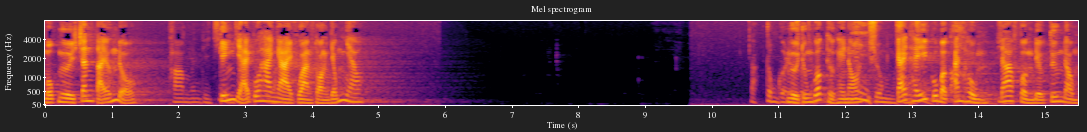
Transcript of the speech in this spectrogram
một người sanh tại ấn độ. Kiến giải của hai ngài hoàn toàn giống nhau. Người trung quốc thường hay nói cái thấy của bậc anh hùng đa phần đều tương đồng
